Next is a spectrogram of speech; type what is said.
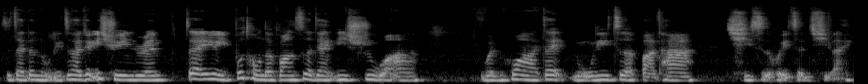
是在在努力着，他就一群人在以不同的方式，这样艺术啊、文化在努力着把它起死回生起来。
